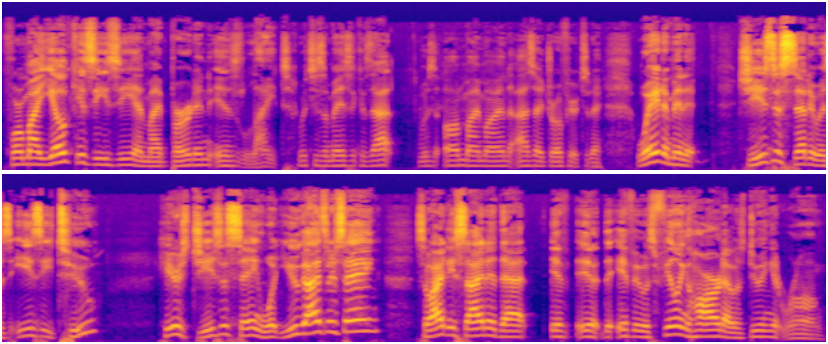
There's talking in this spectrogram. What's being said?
For my yoke is easy and my burden is light, which is amazing because that was on my mind as I drove here today. Wait a minute. Jesus said it was easy too? Here's Jesus saying what you guys are saying? So I decided that if it, if it was feeling hard, I was doing it wrong.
